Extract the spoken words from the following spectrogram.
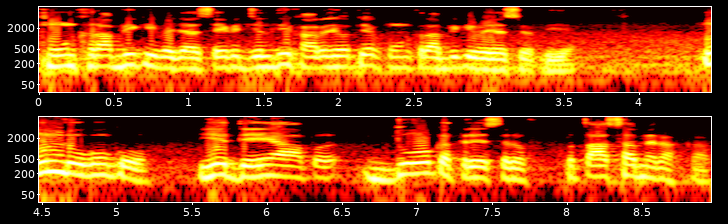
खून खराबी की वजह से कि जल्दी खारिश होती है, खून खराबी की वजह से होती है। उन लोगों को ये दें आप दो कतरे सिर्फ़, पतासा में रख कर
